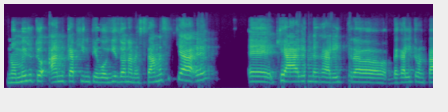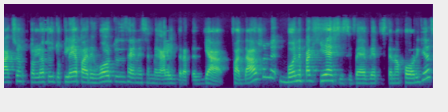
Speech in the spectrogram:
Νομίζω ότι αν κάποιοι νηπιαγωγοί εδώ αναμεστάμαστε και, ε, ε, και άλλοι μεγαλύτερων τάξεων, το λέω αυτό το κλαίει παρηγότερο, δεν θα είναι σε μεγαλύτερα παιδιά, φαντάζομαι. Μπορεί να υπάρχει αίσθηση βέβαια της στεναχώρια,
